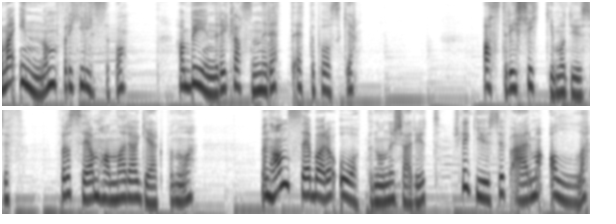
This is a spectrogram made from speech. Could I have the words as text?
Han er innom for å hilse på. Han begynner i klassen rett etter påske. Astrid kikker mot Yusuf for å se om han har reagert på noe, men han ser bare åpen og nysgjerrig ut, slik Yusuf er med alle.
